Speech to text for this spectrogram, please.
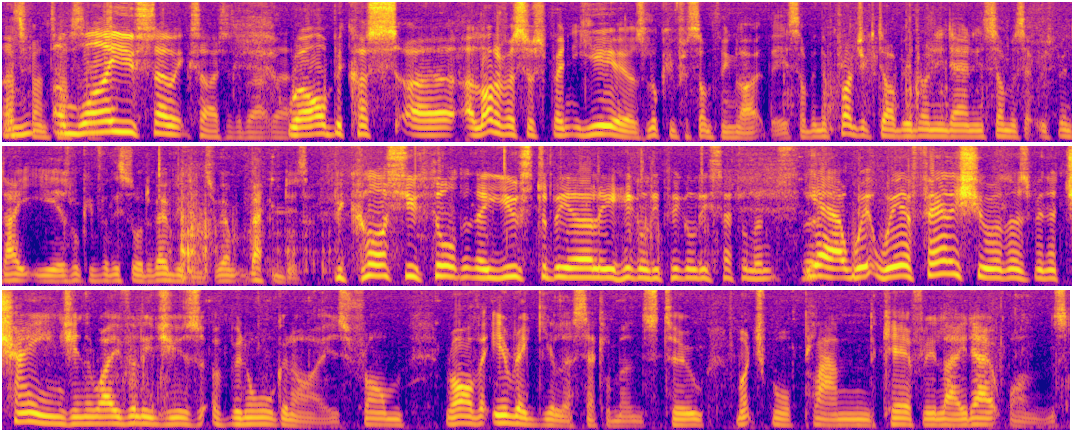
That's and, fantastic. And why are you so excited about that? Well, because uh, a lot of us have spent years looking for something like this. I mean, the project I've been running down in Somerset, we've spent eight years looking for this sort of evidence. We haven't found it. Because you thought that there used to be early higgledy-piggledy settlements? Yeah, we're, we're fairly sure there's been a change in the way villages have been organised from rather irregular settlements to much more planned, carefully laid out ones.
